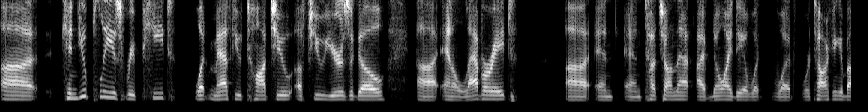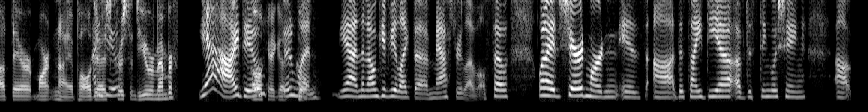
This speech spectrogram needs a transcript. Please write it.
uh, can you please repeat what Matthew taught you a few years ago uh, and elaborate uh, and and touch on that? I have no idea what what we're talking about there, Martin. I apologize, I Kristen. Do you remember? Yeah, I do. Okay, good, good cool. one. Yeah, and then I'll give you like the mastery level. So, what I had shared, Martin, is uh, this idea of distinguishing uh,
